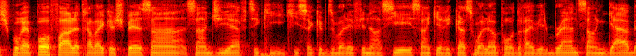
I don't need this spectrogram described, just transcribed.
je je pourrais pas faire le travail que je fais sans, sans GF qui, qui s'occupe du volet financier, sans qu'Erika soit là pour driver le brand, sans que Gab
